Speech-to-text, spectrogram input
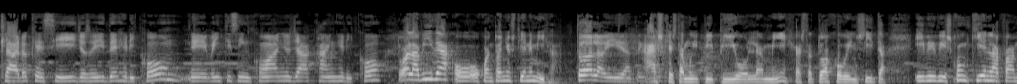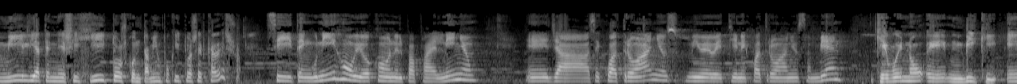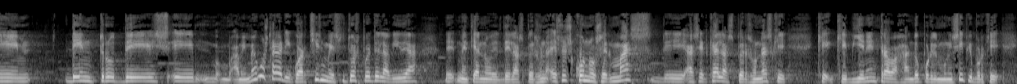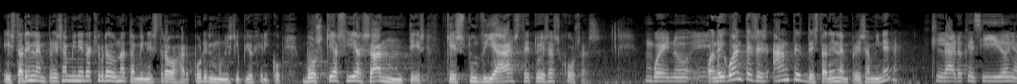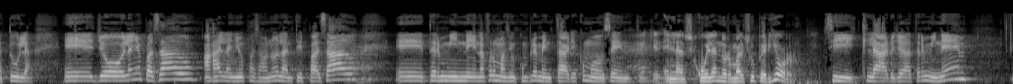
Claro que sí, yo soy de Jericó, eh, 25 años ya acá en Jericó. ¿Toda la vida o cuántos años tiene mi hija? Toda la vida. Ah, es que está muy pipiola, mi hija, está toda jovencita. ¿Y vivís con quién? ¿La familia? ¿Tenés hijitos? Contame un poquito acerca de eso. Sí, tengo un hijo, vivo con el papá del niño. Eh, ya hace cuatro años, mi bebé tiene cuatro años también. Qué bueno, eh, Vicky. Eh, dentro de eh, a mí me gusta averiguar chismecitos pues de la vida de, no, de, de, las personas. Eso es conocer más de, acerca de las personas que, que, que, vienen trabajando por el municipio porque estar en la empresa minera quebradona también es trabajar por el municipio de Jericó. Vos qué hacías antes que estudiaste todas esas cosas. Bueno eh, cuando digo antes es antes de estar en la empresa minera. Claro que sí, doña Tula. Eh, yo el año pasado, ah, el año pasado no, el antepasado, eh, terminé la formación complementaria como docente. ¿En la escuela normal superior? Sí, claro, ya terminé.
